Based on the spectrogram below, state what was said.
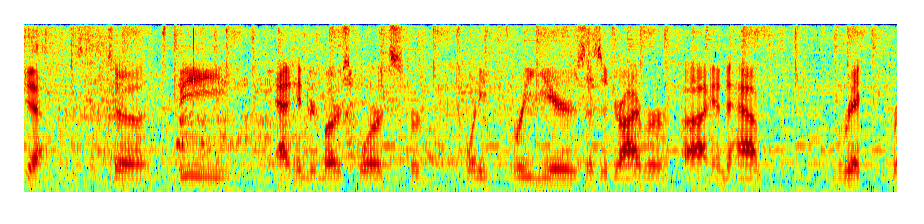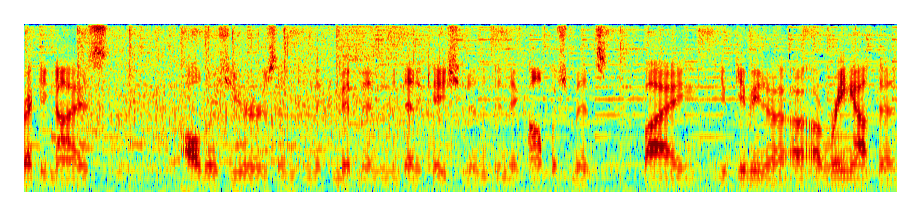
Jeff. To, to be at Hendrick Motorsports for 23 years as a driver uh, and to have Rick recognize all those years and, and, the commitment and the dedication and, and the accomplishments by you giving a, a, ring out that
